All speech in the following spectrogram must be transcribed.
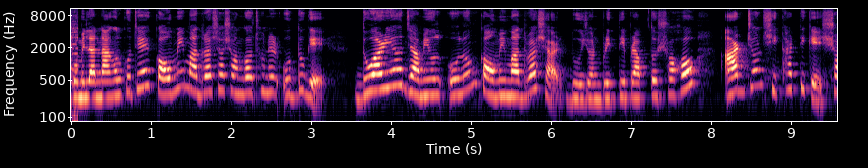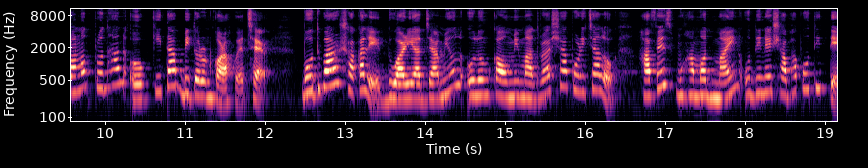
কুমিল্লার নাঙ্গলকোটে কওমি মাদ্রাসা সংগঠনের উদ্যোগে দুয়ারিয়া জামিউল উলুম কওমি মাদ্রাসার দুইজন বৃত্তিপ্রাপ্ত সহ আটজন শিক্ষার্থীকে সনদ প্রধান ও কিতাব বিতরণ করা হয়েছে। বুধবার সকালে দুয়ারিয়া জামিউল উলুম কওমি মাদ্রাসা পরিচালক হাফেজ মুহাম্মদ মাইন উদ্দিনের সভাপতিত্বে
